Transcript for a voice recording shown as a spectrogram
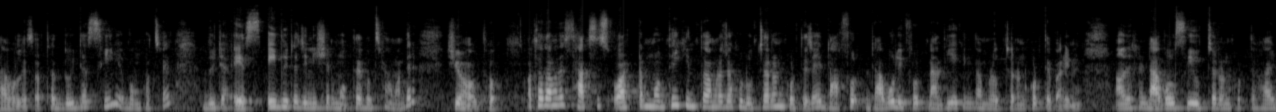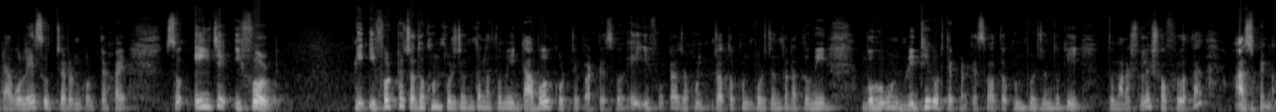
double S অর্থাৎ দুইটা সি এবং হচ্ছে দুইটা এস এই দুইটা জিনিসের মধ্যে হচ্ছে আমাদের সীমাবদ্ধ। অর্থাৎ আমাদের সাকসেস ওয়ার্ডটার মধ্যেই কিন্তু আমরা যখন উচ্চারণ করতে যাই ডাফল ডাবল ইফোর্ট না দিয়ে কিন্তু আমরা উচ্চারণ করতে পারি না। আমাদের এখানে ডাবল সি উচ্চারণ করতে হয় ডাবল এস উচ্চারণ করতে হয়। সো এই যে ইফোর্ট এই ইফোর্টটা যতক্ষণ পর্যন্ত না তুমি ডাবল করতে পারতেছো, এই ইফোর্টটা যখন, যতক্ষণ পর্যন্ত না তুমি বহুগুণ বৃদ্ধি করতে পারতেছো, ততক্ষণ পর্যন্ত কি? তোমার আসলে সফলতা আসবে না।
